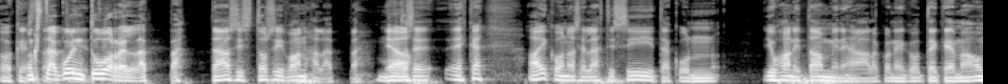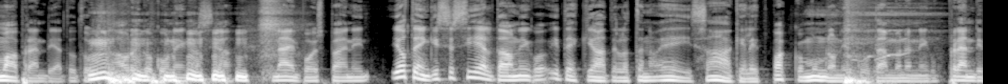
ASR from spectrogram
oikeastaan. Onko tämä kuin tuore läppä? Tämä on siis tosi vanha läppä, mutta Joo. se ehkä aikoina se lähti siitä, kun Juhani Tamminenhan alkoi niinku tekemään omaa brändiä tutuksi, Mm. Aurinkokuningas ja näin poispäin, niin jotenkin se sieltä on niinku itsekin ajatellut, että no ei saakelit, pakko mun on joku tämmöinen niinku brändi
